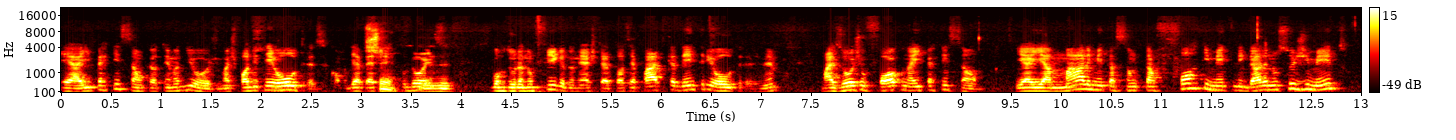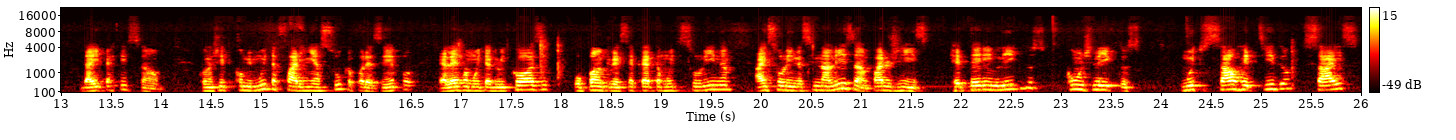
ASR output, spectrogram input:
é a hipertensão, que é o tema de hoje, mas pode ter outras, como diabetes Sim. tipo 2, gordura no fígado, né, estetose hepática, dentre outras, né? Mas hoje o foco na hipertensão. E aí a má alimentação está fortemente ligada no surgimento da hipertensão. Quando a gente come muita farinha e açúcar, por exemplo, eleva muito a glicose, o pâncreas secreta muita insulina, a insulina sinaliza para os rins reterem líquidos, com os líquidos, muito sal retido, sais,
